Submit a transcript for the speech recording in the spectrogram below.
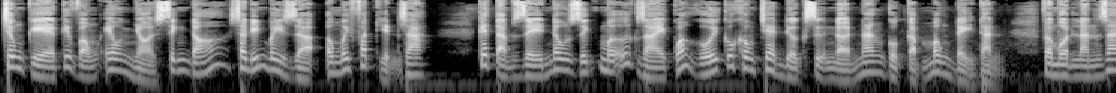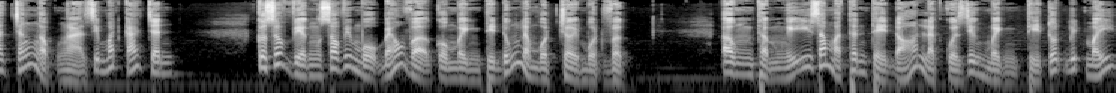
Trông kìa cái vòng eo nhỏ xinh đó, sao đến bây giờ ông mới phát hiện ra. Cái tạp dề nâu dính mỡ dài quá gối cũng không che được sự nở nang của cặp mông đầy đặn, và một làn da trắng ngọc ngà dưới mắt cá chân. Cô số việc so với mụ béo vợ của mình thì đúng là một trời một vực. Ông thầm nghĩ giá mà thân thể đó là của riêng mình thì tốt biết mấy.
